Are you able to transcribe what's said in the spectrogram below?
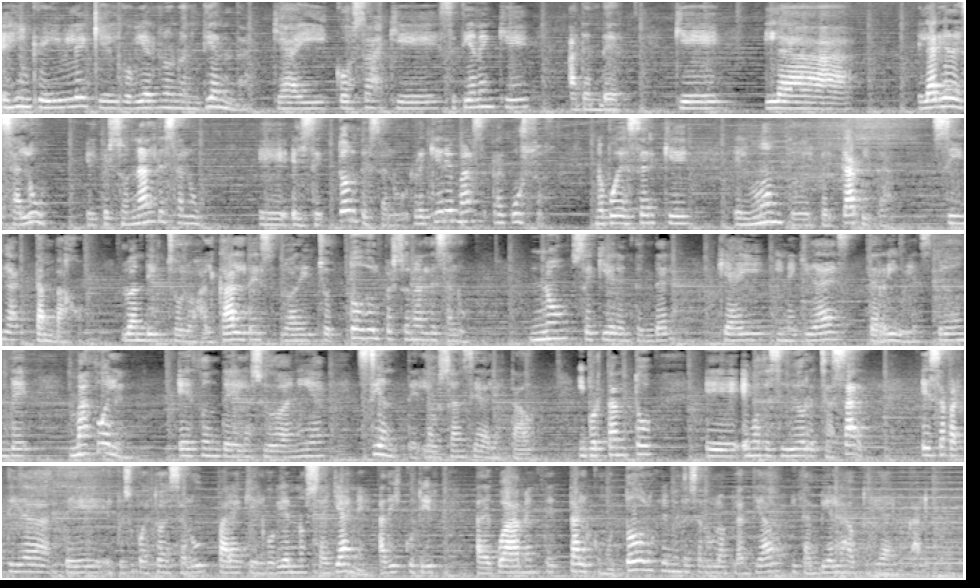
Es increíble que el gobierno no entienda que hay cosas que se tienen que atender, que la, el área de salud, el personal de salud, eh, el sector de salud requiere más recursos. No puede ser que el monto del per cápita siga tan bajo. Lo han dicho los alcaldes, lo ha dicho todo el personal de salud. No se quiere entender que hay inequidades terribles, pero donde más duelen es donde la ciudadanía siente la ausencia del Estado. Y por tanto eh, hemos decidido rechazar esa partida del presupuesto de salud para que el gobierno se allane a discutir adecuadamente tal como todos los gremios de salud lo han planteado y también las autoridades locales.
